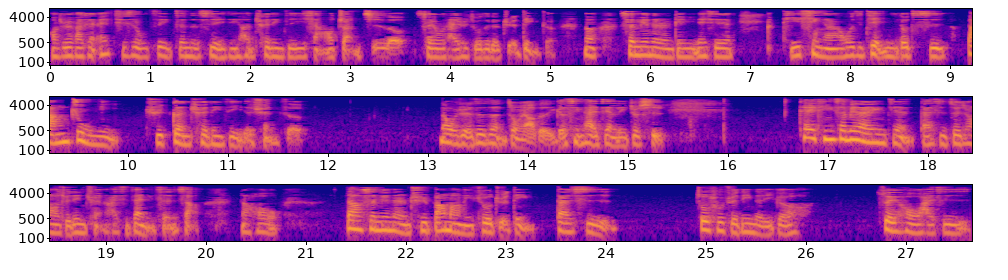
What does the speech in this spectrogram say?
然后就会发现，哎，其实我自己真的是已经很确定自己想要转职了，所以我才去做这个决定的。那身边的人给你那些提醒啊，或者建议，都只是帮助你去更确定自己的选择。那我觉得这是很重要的一个心态建立，就是可以听身边的意见，但是最重要的决定权还是在你身上。然后让身边的人去帮忙你做决定，但是做出决定的一个最后还是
